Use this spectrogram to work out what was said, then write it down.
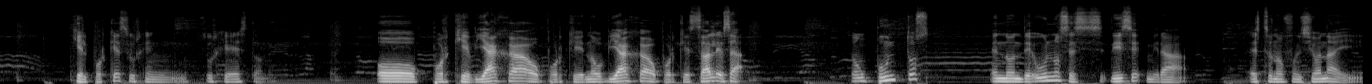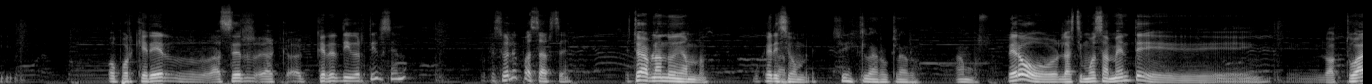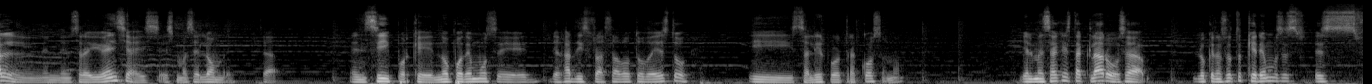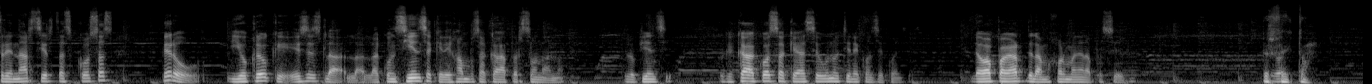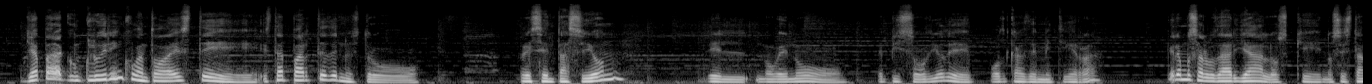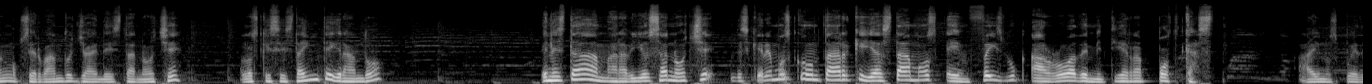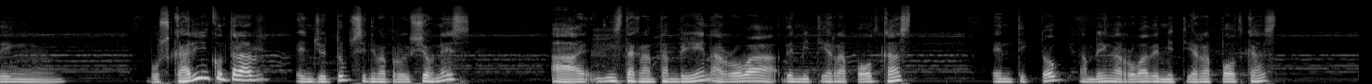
que el por qué surgen, surge esto, ¿no? O porque viaja, o porque no viaja, o porque sale. O sea, son puntos en donde uno se dice, mira, esto no funciona y... O por querer hacer, querer divertirse, ¿no? Porque suele pasarse. Estoy hablando de ambos, mujeres y hombres. Sí, claro, claro. Ambos. Pero lastimosamente, eh, lo actual, en nuestra vivencia, es, es más el hombre. O sea, en sí, porque no podemos eh, dejar disfrazado todo esto y salir por otra cosa, ¿no? Y el mensaje está claro, o sea, lo que nosotros queremos es, es frenar ciertas cosas, pero yo creo que esa es la, la- la conciencia que dejamos a cada persona, ¿no? Que lo piense. Porque cada cosa que hace uno tiene consecuencias. La va a pagar de la mejor manera posible. Perfecto. Ya para concluir en cuanto a este esta parte de nuestro presentación del noveno episodio de podcast de mi tierra, queremos saludar ya a los que nos están observando ya en esta noche, a los que se están integrando. En esta maravillosa noche les queremos contar que ya estamos en Facebook arroba de mi tierra podcast. Ahí nos pueden buscar y encontrar en YouTube Cinema Producciones, a Instagram también, arroba de mi tierra podcast, en TikTok también arroba de mi tierra podcast,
